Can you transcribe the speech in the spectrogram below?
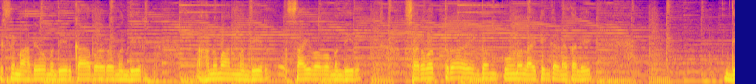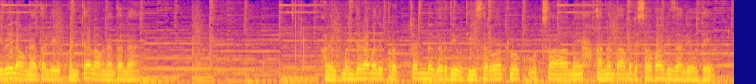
जसे महादेव मंदिर काळभैरव मंदिर हनुमान मंदिर साईबाबा मंदिर सर्वत्र एकदम पूर्ण लाईटिंग करण्यात आली. दिवे लावण्यात आले पणत्या लावण्यात आल्या. आणि मंदिरामध्ये प्रचंड गर्दी होती. सर्वच लोक उत्साहाने आनंदामध्ये सहभागी झाले होते.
